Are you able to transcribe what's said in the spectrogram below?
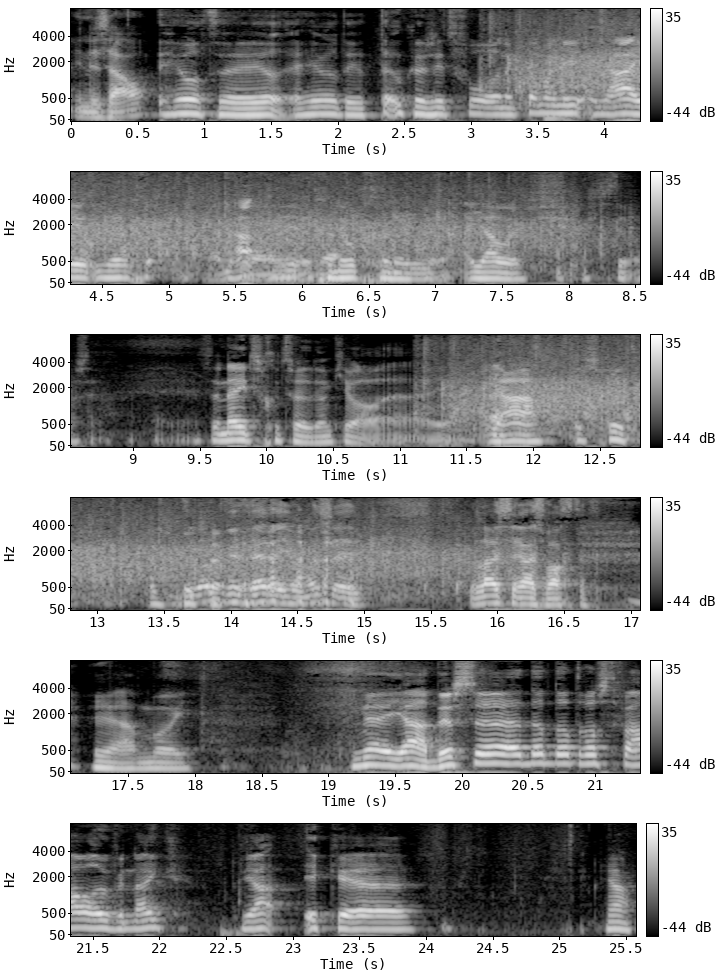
in de zaal. Heel, het, eh, heel, heel de toko zit vol en ik kan maar niet... Ja, je, je, ja, je- genoeg, genoeg. Ja, jou hoor. Stil, stil. Nee, het is goed zo, dankjewel. Eh ja. ja, het is goed. Het is We goed weer verder, jongens. De luisteraars wachten. Ja, mooi. Nee, ja, dus dat, dat was het verhaal over Nike. Ja, ik... ja,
